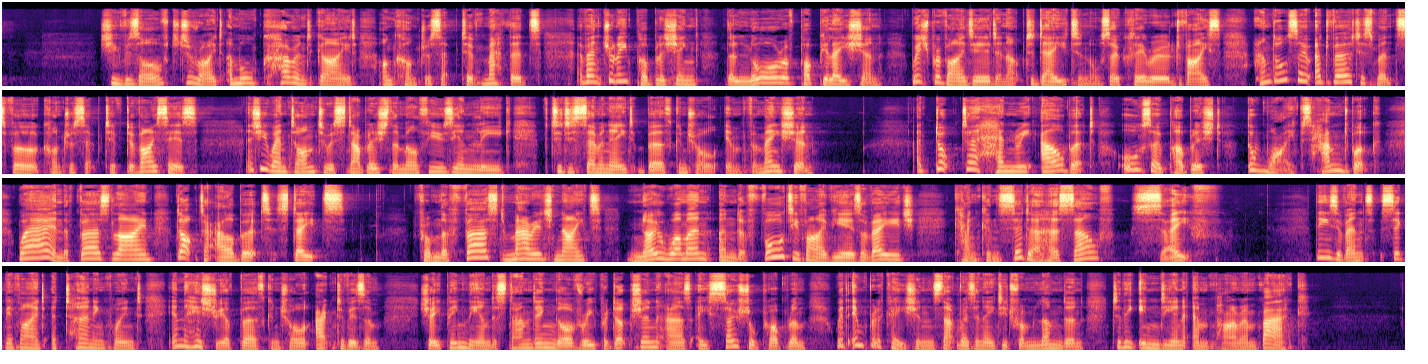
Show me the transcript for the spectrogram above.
She resolved to write a more current guide on contraceptive methods, eventually publishing The Law of Population, which provided an up to date and also clearer advice and also advertisements for contraceptive devices. And she went on to establish the Malthusian League to disseminate birth control information. A Dr. Henry Albert also published The Wife's Handbook, where in the first line, Dr. Albert states, From the first marriage night, no woman under 45 years of age can consider herself safe. These events signified a turning point in the history of birth control activism, shaping the understanding of reproduction as a social problem with implications that resonated from London to the Indian Empire and back.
